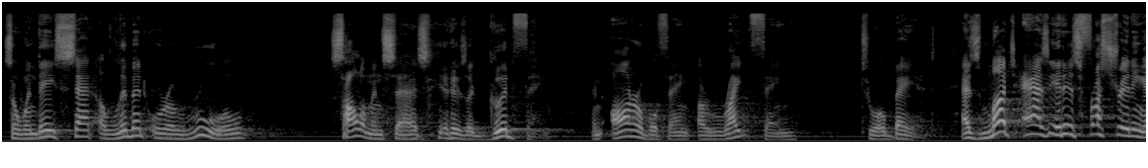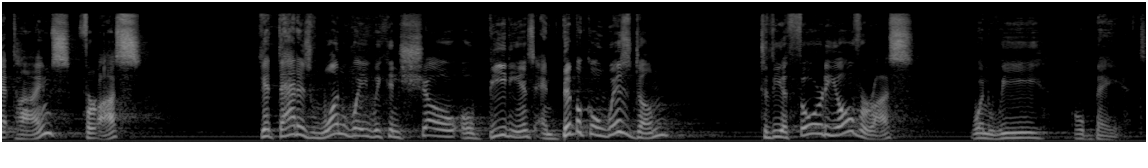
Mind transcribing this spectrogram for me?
So when they set a limit or a rule, Solomon says it is a good thing, an honorable thing, a right thing to obey it. As much as it is frustrating at times for us, Yet that is one way we can show obedience and biblical wisdom to the authority over us when we obey it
